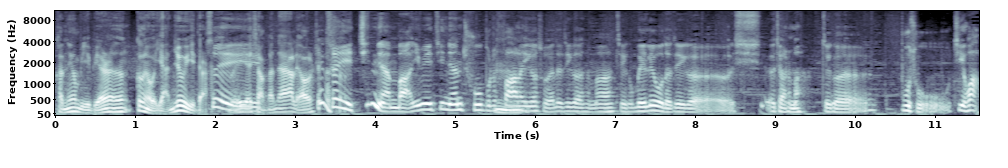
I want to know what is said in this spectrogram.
肯定比别人更有研究一点，所以也想跟大家聊聊这个事儿。这今年吧，因为今年初不是发了一个所谓的这个什么这个 V 六的这个呃叫什么？这个部署计划，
